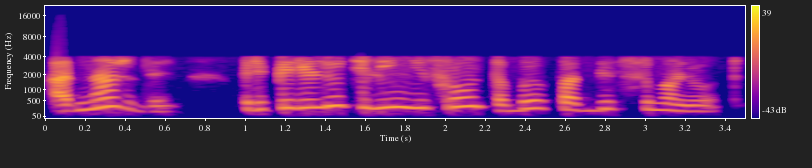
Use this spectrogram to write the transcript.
Однажды при перелете линии фронта был подбит самолет.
